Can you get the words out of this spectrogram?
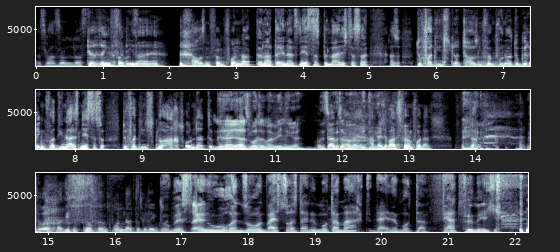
Das war so lustig. Geringverdiener, ey. 1500, dann hat er ihn als nächstes beleidigt, dass er, also, du verdienst nur 1500, du Geringverdiener, als nächstes so, du verdienst nur 800, du Ja, Geringverdiener. ja, es wurde immer weniger. Und Es dann so am, am Ende waren es 500. du verdienst nur 500, du Du Geringverdiener. bist ein Hurensohn. Weißt du, was deine Mutter macht? Deine Mutter fährt für mich.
